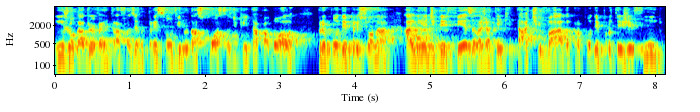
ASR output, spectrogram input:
Um jogador vai entrar fazendo pressão vindo nas costas de quem está com a bola, para eu poder pressionar. A linha de defesa ela já tem que estar tá ativada para poder proteger fundo.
